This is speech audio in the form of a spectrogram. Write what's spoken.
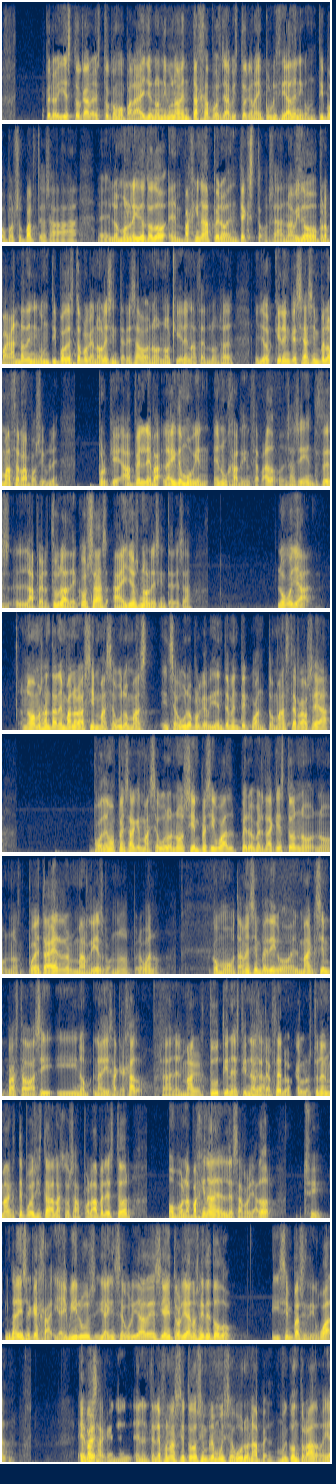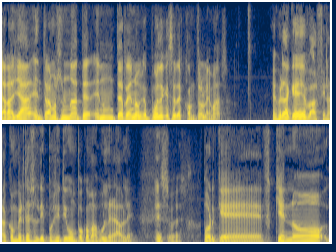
Pero y esto, claro, esto como para ellos no es ninguna ventaja, pues ya he visto que no hay publicidad de ningún tipo por su parte. O sea, eh, lo hemos leído todo en páginas, pero en texto. O sea, no ha habido propaganda de ningún tipo de esto porque no les interesa, porque no, no quieren hacerlo, ¿sabes? Ellos quieren que sea siempre lo más cerrado posible. Porque Apple le, va- le ha ido muy bien en un jardín cerrado, es así. Entonces, la apertura de cosas a ellos no les interesa. Luego ya, no vamos a entrar en valor así más seguro, más inseguro, porque evidentemente cuanto más cerrado sea, podemos pensar que es más seguro. No siempre es igual, pero es verdad que esto no, no, nos puede traer más riesgos, ¿no? Pero bueno, como también siempre digo, el Mac siempre ha estado así y no, nadie se ha quejado. O sea, en el Mac tú tienes tiendas de terceros, Carlos. Tú en el Mac te puedes instalar las cosas por la Apple Store o por la página del desarrollador. Sí. Y nadie se queja. Y hay virus, y hay inseguridades, y hay troyanos, hay de todo. Y siempre ha sido igual. ¿Qué pasa? Que en el, teléfono ha sido todo siempre muy seguro en Apple, muy controlado. Y ahora ya entramos en, una en un terreno que puede que se descontrole más. Es verdad que al final conviertes el dispositivo un poco más vulnerable. Eso es. Porque ¿quién no,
